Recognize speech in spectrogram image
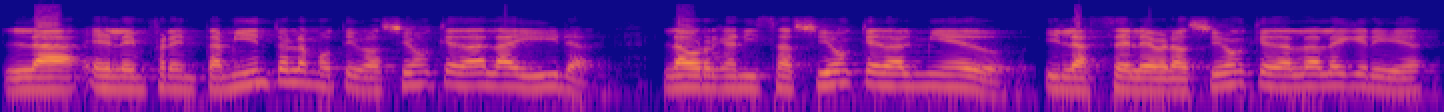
la, el enfrentamiento, la motivación que da la ira, la organización que da el miedo y la celebración que da la alegría.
